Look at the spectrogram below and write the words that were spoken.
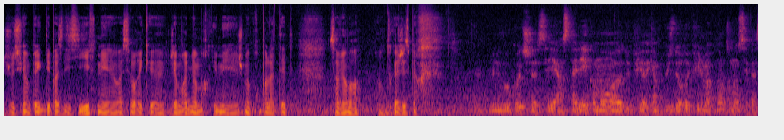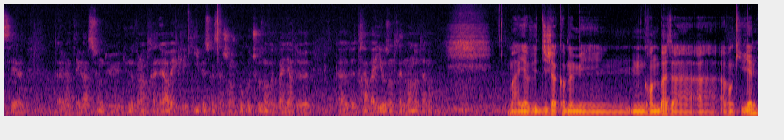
je suis un peu avec des passes décisives, mais ouais, c'est vrai que j'aimerais bien marquer, mais je me prends pas la tête. Ça viendra. En tout cas, j'espère. Le nouveau coach s'est installé. Comment, euh, depuis, avec un peu plus de recul maintenant, comment s'est passée euh, l'intégration du, du nouvel entraîneur avec l'équipe? Est-ce que ça change beaucoup de choses dans votre manière de, euh, de travailler aux entraînements notamment? Bah, il y avait déjà quand même une, une grande base à- à- avant qu'il vienne.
